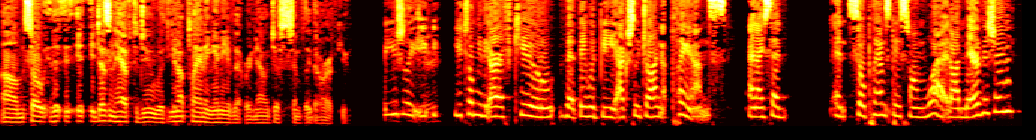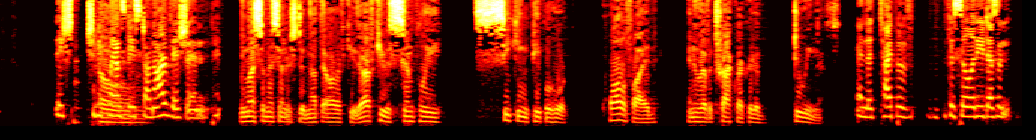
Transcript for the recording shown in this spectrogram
Um, so it, it, it doesn't have to do with, you're not planning any of that right now, just simply the RFQ. But usually, you, you told me the RFQ that they would be actually drawing up plans, and I said, and so plans based on what? On their vision? They sh- should be plans Oh. based on our vision. You must have misunderstood, not the RFQ. The RFQ is simply seeking people who are qualified and who have a track record of doing this. And the type of facility doesn't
